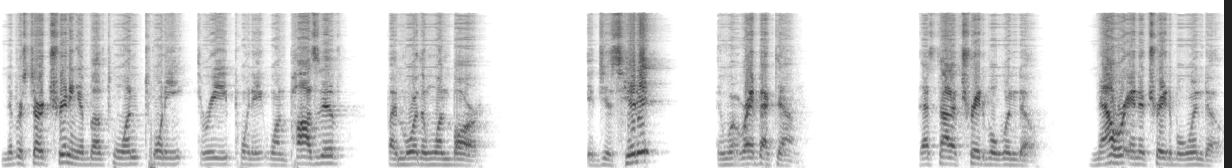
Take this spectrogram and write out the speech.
never start trending above 123.81 positive by more than one bar. It just hit it and went right back down. That's not a tradable window. Now we're in a tradable window.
